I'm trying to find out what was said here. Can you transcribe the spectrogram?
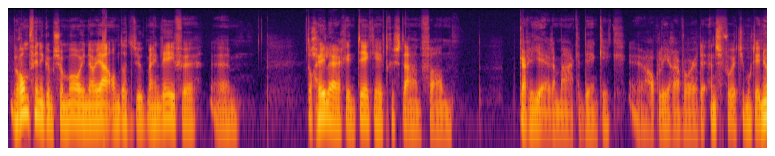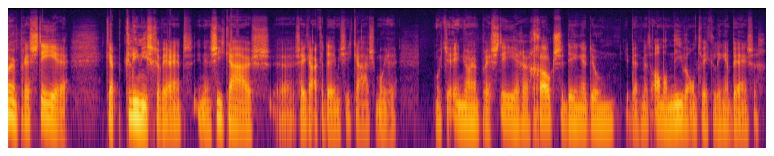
waarom vind ik hem zo mooi? Nou ja, omdat natuurlijk mijn leven ehm, toch heel erg in teken heeft gestaan van carrière maken, denk ik. Uh, hoogleraar worden enzovoort. Je moet enorm presteren. Ik heb klinisch gewerkt in een ziekenhuis, uh, zeker academisch ziekenhuis, moet je, moet je enorm presteren, grootste dingen doen. Je bent met allemaal nieuwe ontwikkelingen bezig.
